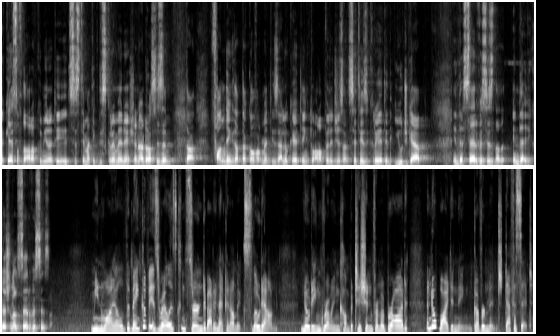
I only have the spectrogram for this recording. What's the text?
The case of the Arab community, it's systematic discrimination and racism. The funding that the government is allocating to Arab villages and cities created a huge gap in the services, in the educational services. Meanwhile, the Bank of Israel is concerned about an economic slowdown, noting growing competition from abroad and a widening government deficit.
